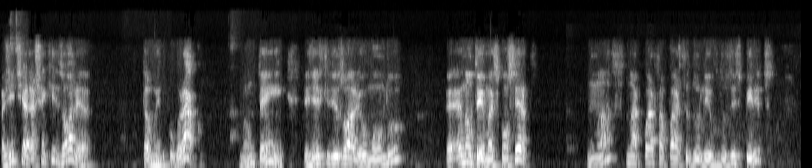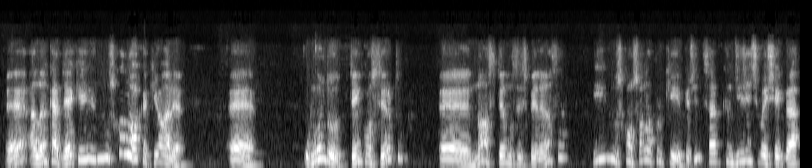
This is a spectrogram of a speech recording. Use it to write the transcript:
a gente acha que diz, olha, estamos indo para o buraco. Não tem. Tem gente que diz, olha, o mundo é, não tem mais conserto. Mas, na quarta parte do livro dos Espíritos, é, Allan Kardec nos coloca aqui, olha, é, o mundo tem conserto, é, nós temos esperança e nos consola por quê? Porque a gente sabe que um dia a gente vai chegar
